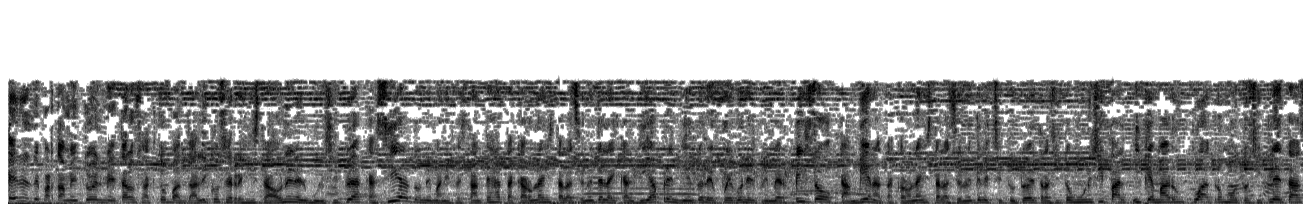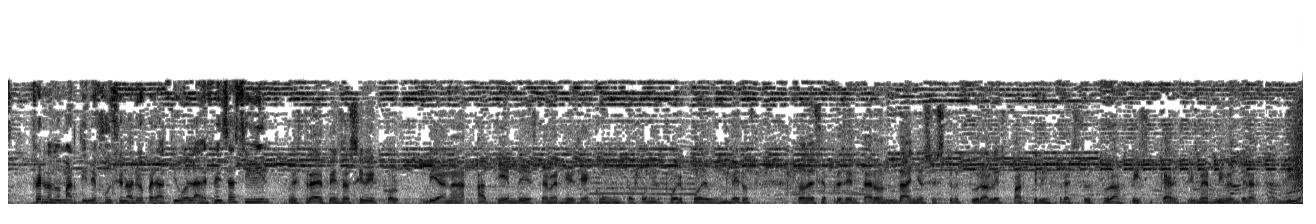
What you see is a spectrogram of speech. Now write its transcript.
en el departamento del Meta, los actos vandálicos se registraron en el municipio de Acacías, donde manifestantes atacaron las instalaciones de la alcaldía prendiéndole fuego en el primer piso. También atacaron las instalaciones del Instituto de Tránsito Municipal y quemaron cuatro motocicletas. Fernando Martínez, operativo de la Defensa Civil. Nuestra Defensa Civil colombiana atiende esta emergencia en conjunto con el cuerpo de bomberos, donde se presentaron daños estructurales parte de la infraestructura física del primer nivel de la alcaldía.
